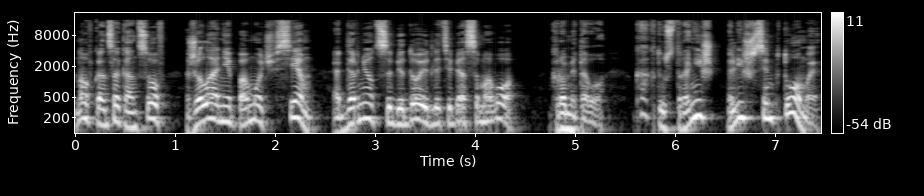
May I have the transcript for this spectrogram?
но в конце концов желание помочь всем обернется бедой для тебя самого. Кроме того, как ты устранишь лишь симптомы?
